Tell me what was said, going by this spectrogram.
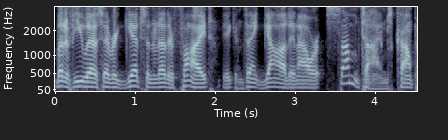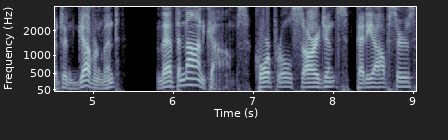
But if U.S. ever gets in another fight, it can thank God in our sometimes competent government that the non coms, corporals, sergeants, petty officers,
